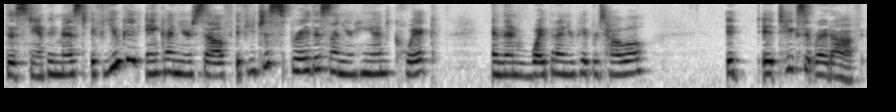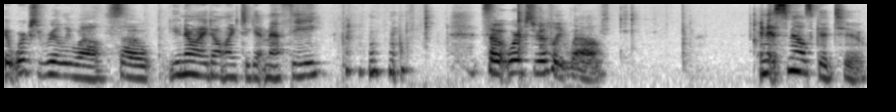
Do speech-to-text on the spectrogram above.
this stamping mist, if you get ink on yourself, if you just spray this on your hand quick and then wipe it on your paper towel, it, it takes it right off. It works really well. So, you know I don't like to get messy. so it works really well. And it smells good too.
